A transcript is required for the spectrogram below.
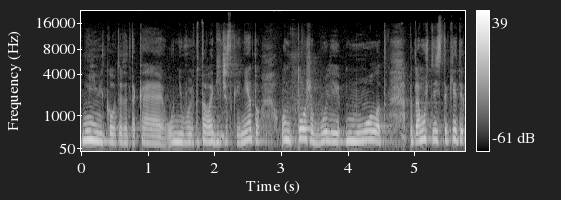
мимика вот эта такая у него патологическая нету, он тоже более молод, потому что есть такие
